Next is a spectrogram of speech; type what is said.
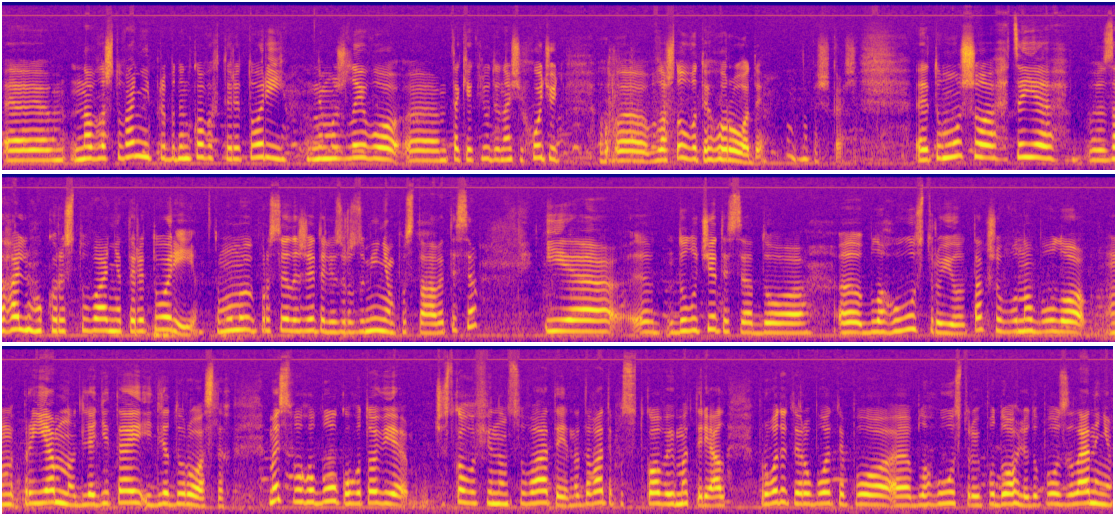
Е, На влаштуванні прибудинкових територій неможливо, е, так як люди наші хочуть е, влаштовувати городи. Ну, Тому що це є загального користування території. Тому ми просили жителів з розумінням поставитися і долучитися до благоустрою, так щоб воно було приємно для дітей і для дорослих. Ми з свого боку готові частково фінансувати, надавати посадковий матеріал, проводити роботи по е, благоустрою, по догляду, по озелененню.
